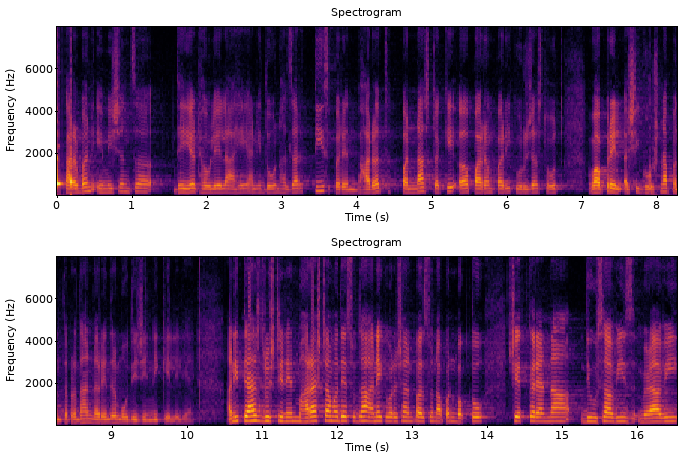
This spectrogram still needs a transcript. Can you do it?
कार्बन इमिशनचं ध्येय ठेवलेलं आहे आणि दोन हजार तीसपर्यंत भारत पन्नास टक्के अपारंपरिक ऊर्जा स्रोत वापरेल अशी घोषणा पंतप्रधान नरेंद्र मोदीजींनी केलेली आहे. आणि त्याच दृष्टीने महाराष्ट्रामध्ये सुद्धा अनेक वर्षांपासून आपण बघतो शेतकऱ्यांना दिवसा वीज मिळावी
